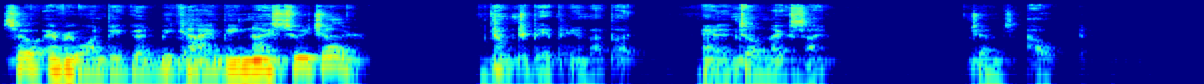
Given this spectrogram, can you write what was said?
So everyone be good, be kind, be nice to each other. Don't you be a pain in my butt. And until next time, Jim's out.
